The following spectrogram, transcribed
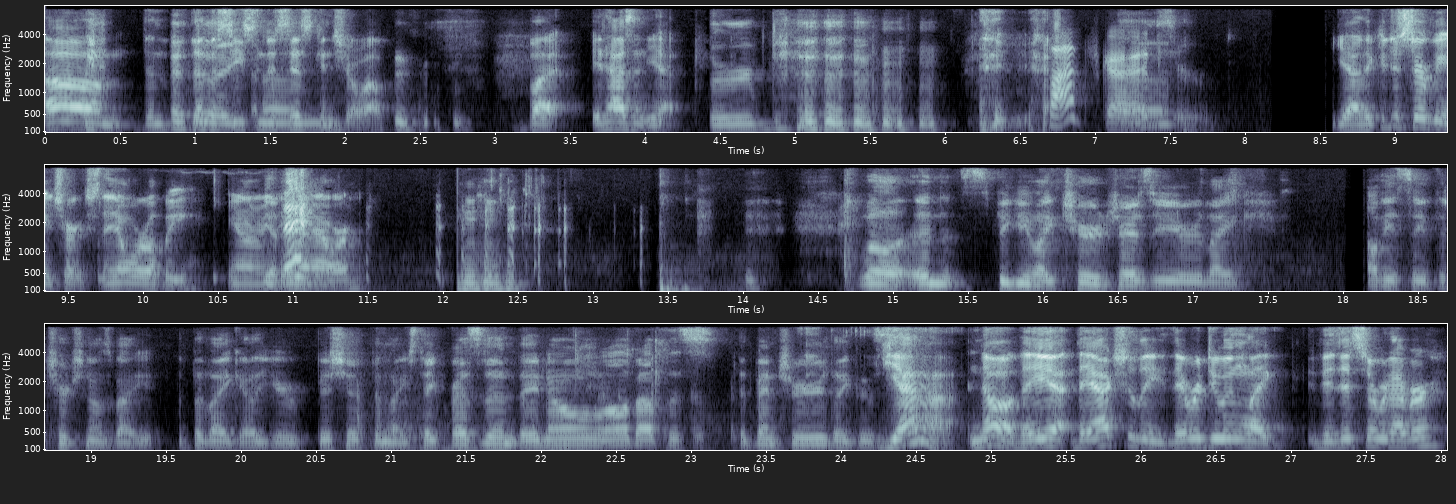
um, then, then the Like, cease and desist um, can show up. But it hasn't yet. Served. That's good. Uh, yeah, they could just serve me in church. They know where I'll be. You know, what I mean? In an hour. Well, and speaking of like church, as you're like, obviously if the church knows about you, but like uh, your bishop and like stake president, they know all about this adventure, like this. Yeah, no, they they actually they were doing like visits or whatever.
